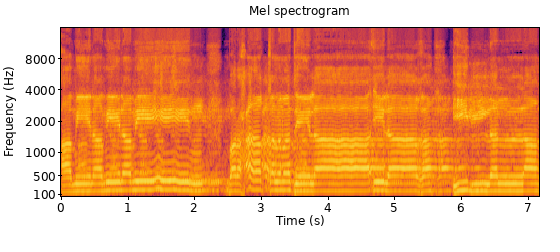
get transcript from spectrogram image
আমিন আমিন আমিন। বরহা কলমতি লা ইলাহা ইল্লাল্লাহ।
